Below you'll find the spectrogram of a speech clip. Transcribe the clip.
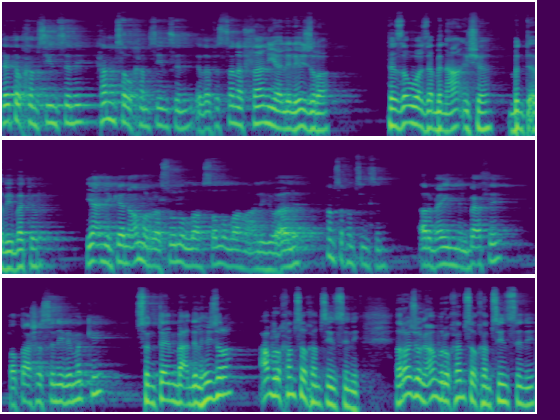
53 سنة 55 سنة إذا في السنة الثانية للهجرة تزوج بن عائشة بنت أبي بكر. يعني كان عمر رسول الله صلى الله عليه وآله 55 سنة 40 البعثة. 13 سنة بمكة سنتين بعد الهجرة عمره 55 سنة. رجل عمره 55 سنة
